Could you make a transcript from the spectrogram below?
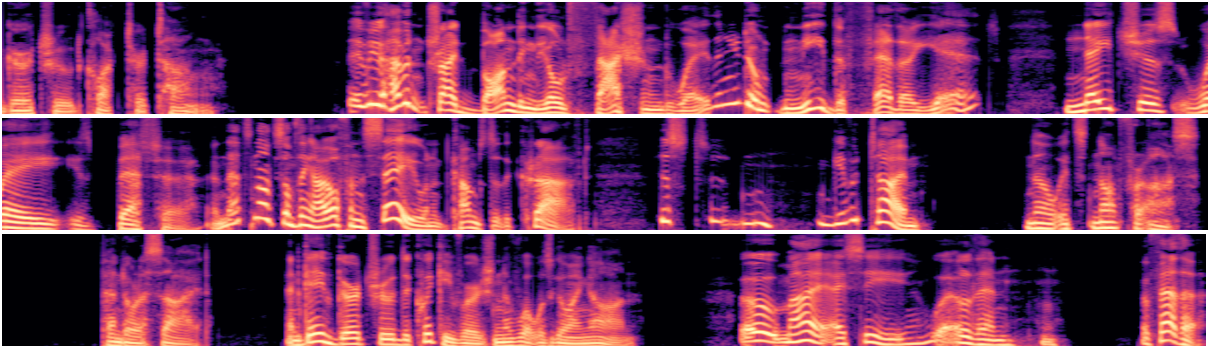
Gertrude clucked her tongue. If you haven't tried bonding the old fashioned way, then you don't need the feather yet. Nature's way is better, and that's not something I often say when it comes to the craft. Just uh, give it time. No, it's not for us. Pandora sighed, and gave Gertrude the quickie version of what was going on. Oh, my, I see. Well, then, hmm. a feather.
